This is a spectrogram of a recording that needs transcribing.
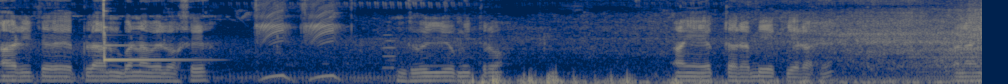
આ રીતે પ્લાન બનાવેલો છે. જોઈ લ્યો મિત્રો, અહીંયા એક તારા બે કેરા છે. અને અહીં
